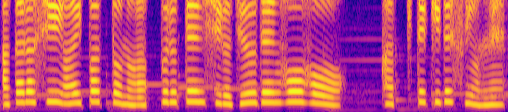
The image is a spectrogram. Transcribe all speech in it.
新しい iPad の Apple Pencil 充電方法、画期的ですよね。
